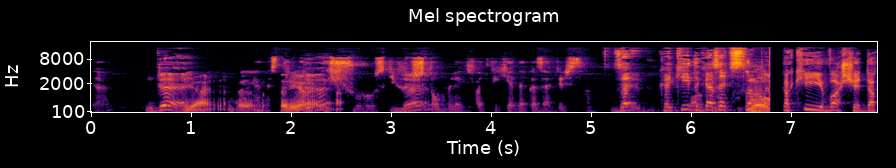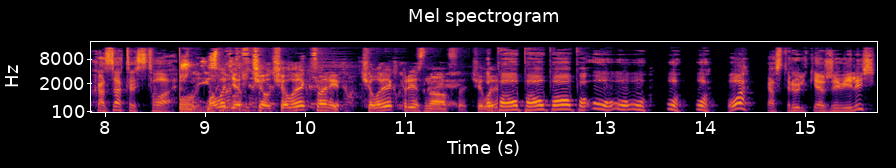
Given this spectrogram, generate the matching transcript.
Да? Да. Реально, Я на стриме реально. ищу русских, Да. что, блядь, вот какие доказательства? За... Какие Он- доказательства? Ну, Какие ваши доказательства? Ну, Молодец, чел- человек, смотри, человек признался, человек, Опа, опа, опа, опа, о, о, о, о, о, о, кастрюльки оживились.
